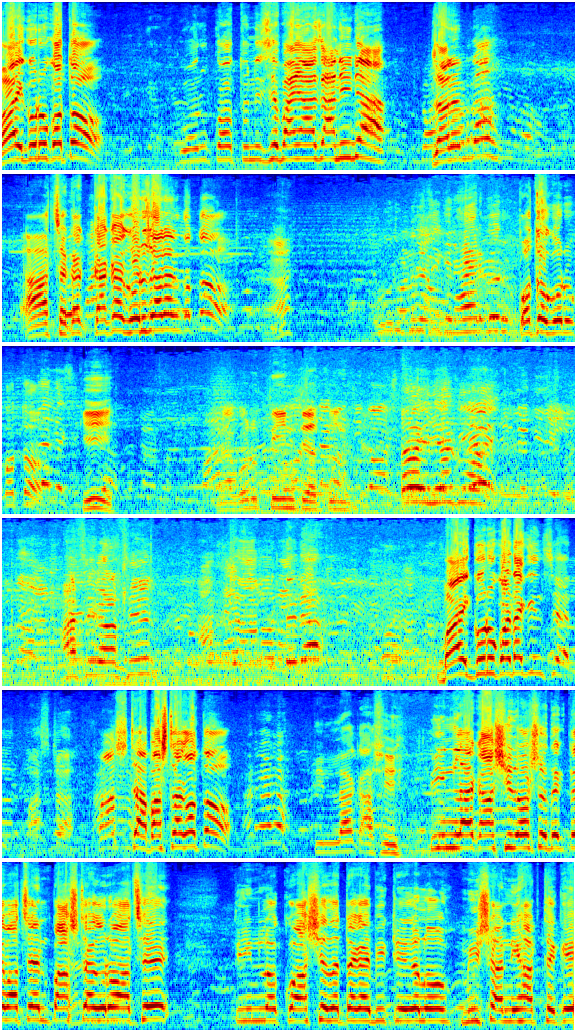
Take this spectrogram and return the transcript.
ভাই গরু কত? গরু কত নিছে ভাই জানি না। জানেন না? আচ্ছা কাকা গরু জানেন কত? কত গরু কত? কি? না গরু তিনটা তিনটা। ভাই গরু কটা কিনছেন? পাঁচটা। পাঁচটা কত? তিন লাখ আশি। তিন লাখ আশি দর্শক দেখতে পাচ্ছেন পাঁচটা গরু আছে। তিন লক্ষ আশি হাজার টাকায় বিক্রি হয়ে গেল মিরসানি হাট থেকে।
